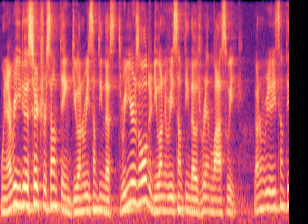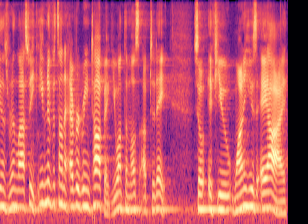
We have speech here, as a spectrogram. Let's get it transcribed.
Whenever you do a search for something, do you want to read something that's three years old or do you want to read something that was written last week? You want to read something that's written last week, even if it's on an evergreen topic. You want the most up to date. So if you want to use AI,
